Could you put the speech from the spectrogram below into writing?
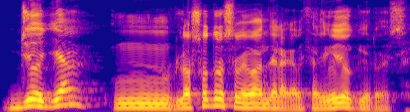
Yo ya, mm, los otros se me van de la cabeza, digo, yo quiero ese.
